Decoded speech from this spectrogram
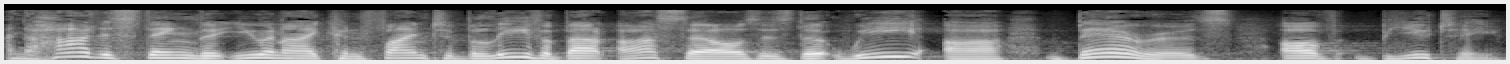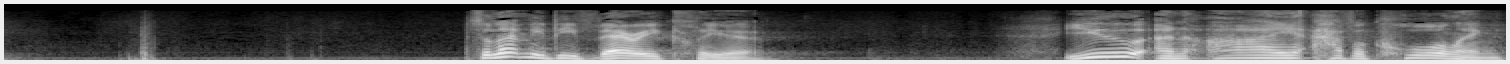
And the hardest thing that you and I can find to believe about ourselves is that we are bearers of beauty. So let me be very clear. You and I have a calling,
